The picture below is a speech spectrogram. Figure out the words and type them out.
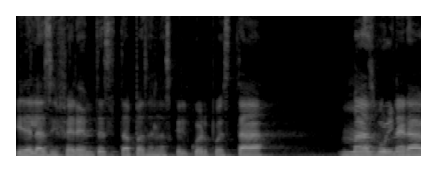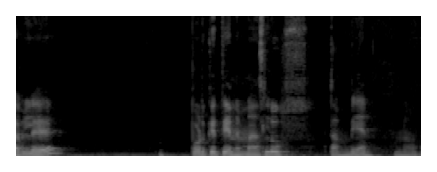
y de las diferentes etapas en las que el cuerpo está más vulnerable porque tiene más luz también, ¿no?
